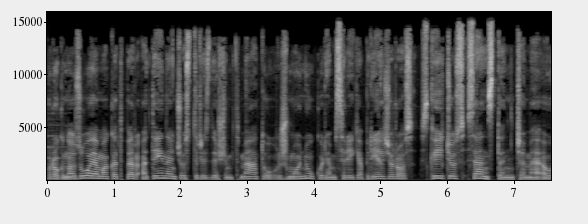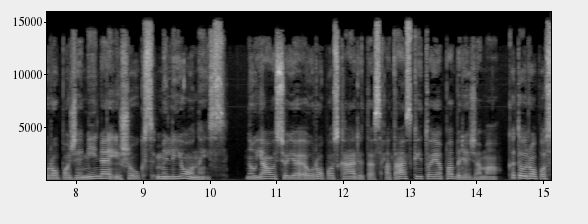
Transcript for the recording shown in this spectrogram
Prognozuojama, kad per ateinančius 30 metų žmonių, kuriems reikia priežiūros, skaičius senstančiame Europos žemynė išauks milijonais. Naujausioje Europos karitas ataskaitoje pabrėžiama, kad ES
